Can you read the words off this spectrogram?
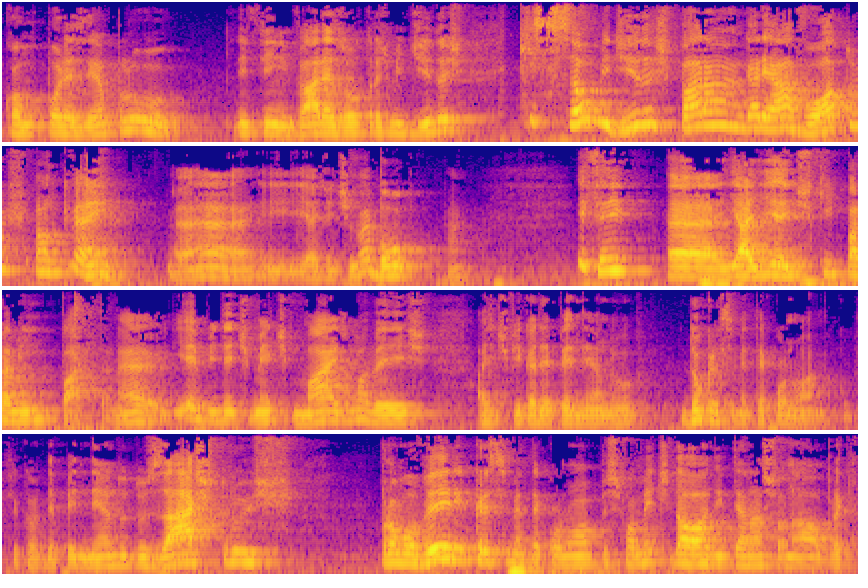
como por exemplo, enfim, várias outras medidas que são medidas para angariar votos ano que vem. Né? E a gente não é bobo. Né? Enfim, é, e aí é isso que para mim impacta, né? E evidentemente, mais uma vez, a gente fica dependendo do crescimento econômico, fica dependendo dos astros promoverem o crescimento econômico, principalmente da ordem internacional, para que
